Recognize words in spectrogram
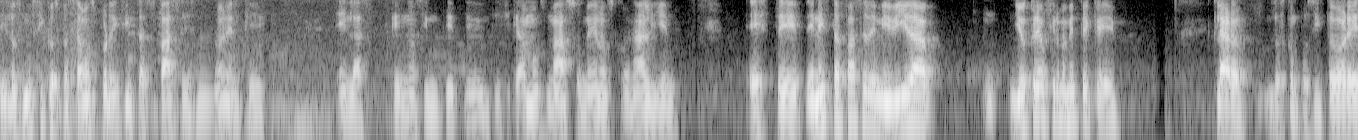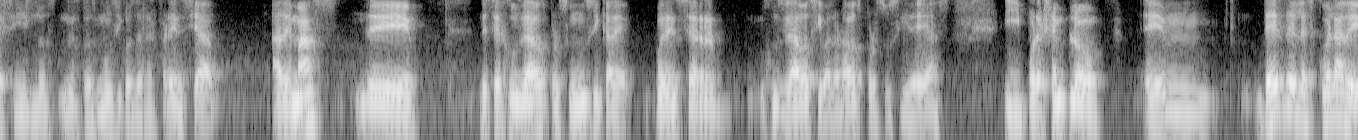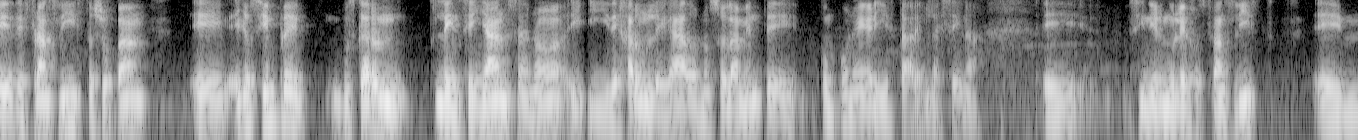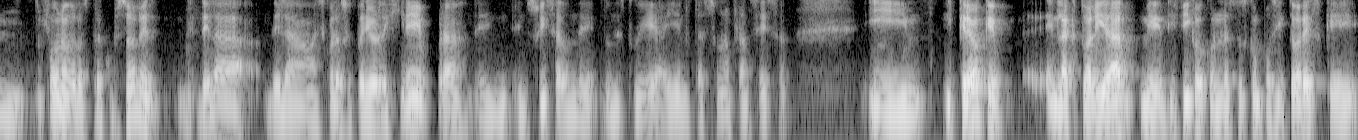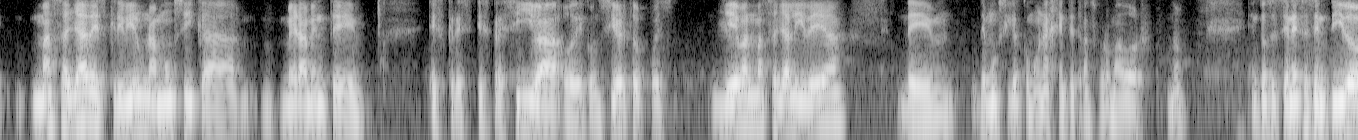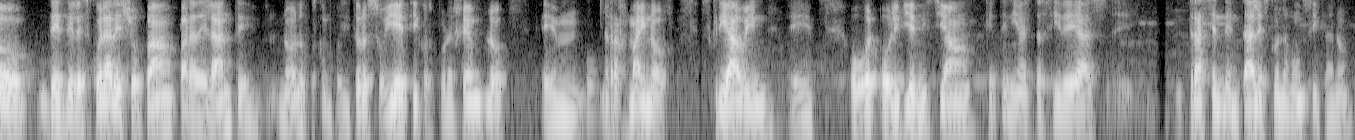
Los músicos pasamos por distintas fases, ¿no? En, las que nos identificamos más o menos con alguien. Este, en esta fase de mi vida, yo creo firmemente que, claro, los compositores y los, nuestros músicos de referencia, además de, de ser juzgados por su música, pueden ser juzgados y valorados por sus ideas. Y, por ejemplo, em, desde la escuela de, Franz Liszt o Chopin, eh, ellos siempre buscaron la enseñanza, ¿no? Y, dejar un legado, no solamente componer y estar en la escena. Eh, sin ir muy lejos, Franz Liszt em, fue uno de los precursores de la, de la Escuela Superior de Ginebra, en, Suiza, donde, donde estudié, ahí en esta zona francesa. y creo que en la actualidad me identifico con estos compositores que más allá de escribir una música meramente expresiva o de concierto, pues llevan más allá la idea de, música como un agente transformador, ¿no? Entonces, en ese sentido, desde la escuela de Chopin para adelante, ¿no? Los compositores soviéticos, por ejemplo, eh, Rachmaninoff, Scriabin, eh, o Olivier Messiaen, que tenía estas ideas eh, trascendentales con la música, ¿no?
